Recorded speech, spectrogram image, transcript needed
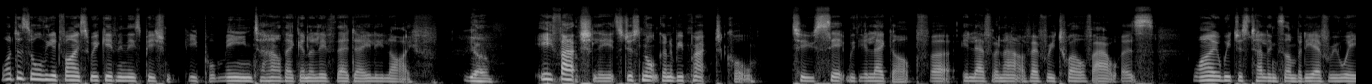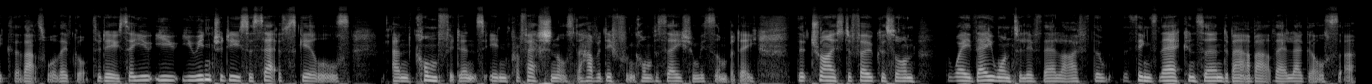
what does all the advice we're giving these people mean to how they're going to live their daily life? Yeah. If actually it's just not going to be practical to sit with your leg up for 11 out of every 12 hours, why are we just telling somebody every week that that's what they've got to do? So you, you, you introduce a set of skills and confidence in professionals to have a different conversation with somebody that tries to focus on the way they want to live their life, the, the things they're concerned about about their leg ulcer.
